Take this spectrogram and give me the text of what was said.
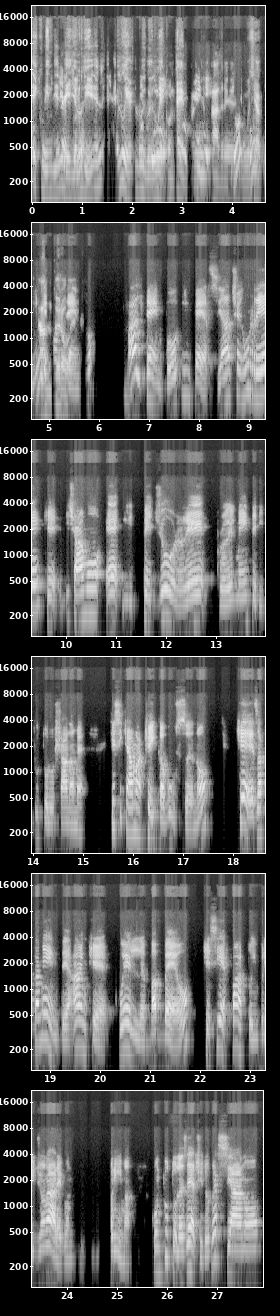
e quindi lei glielo dice, e lui, lui, lui, è contento che il padre lui, sia tanto eroe. Al tempo in Persia c'è un re che diciamo è il peggior re probabilmente di tutto lo Shahnameh, che si chiama Keikavus, no? Che è esattamente anche quel babbeo che si è fatto imprigionare con, prima con tutto l'esercito persiano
